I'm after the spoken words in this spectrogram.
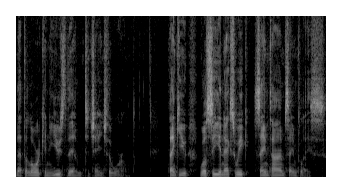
that the Lord can use them to change the world. Thank you. We'll see you next week, same time, same place.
